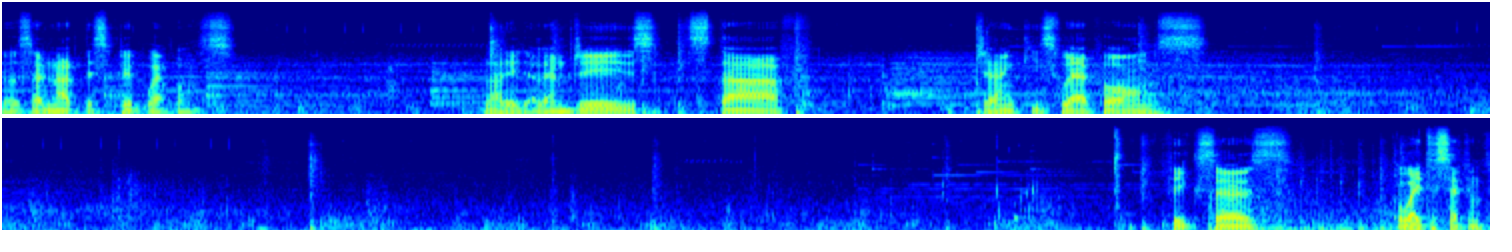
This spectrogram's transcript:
those are not the scrip weapons. Blooded LMGs, stuff. Junkies weapons. Fixers. Oh, wait a second.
